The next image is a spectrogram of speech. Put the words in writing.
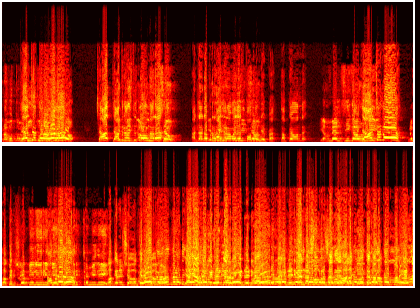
ప్రభుత్వం ఎంత సింపుల్గా నీ స్థితిలో ఉన్నారా? రాజీనామా చేసి పోమని? చెప్పా. తప్పేముంది ఎమ్మెల్సీగా డెలివరీ చేసిన తమ్ముడారా? చరిత్ర మీది. ఒక్క నిమిషం ఒక్క అరే, నిమిషం వెంకటరెడ్డి గారు, యా, యా, వెంకటరెడ్డి గారు వెంకటరెడ్డి గారు అధికారంలో వెంకటరెడ్డి గారు ఉన్నారు, నరసింహప్రసాద్ గారు అలా అధికారంలో చూస్తే మనం ఉన్నారు, అరగంట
